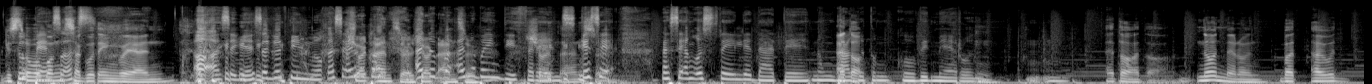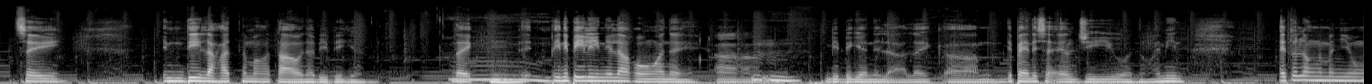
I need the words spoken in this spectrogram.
gusto mo bang sagutin ko yan? Oo, sige, sagutin mo. Kasi Short ano ba, answer, ano short ba, answer. Ano ba yung difference? Kasi kasi ang Australia dati, nung bago Eto. tong COVID meron. Mm. Ito, ito. Noon meron. But I would say, hindi lahat ng mga tao nabibigyan. Like, Mm. eh, pinipili nila kung ano eh, Mm-mm. bibigyan nila. Like, um, depende sa LGU. Ano. I mean, ito lang naman yung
